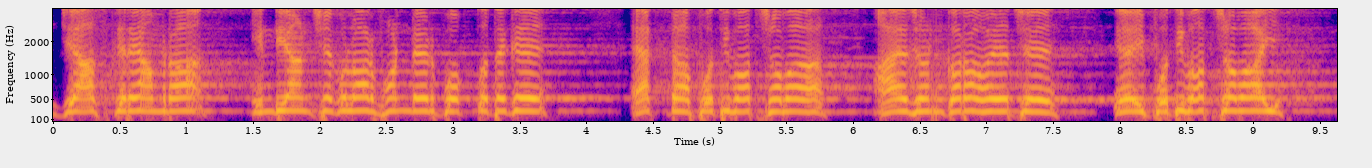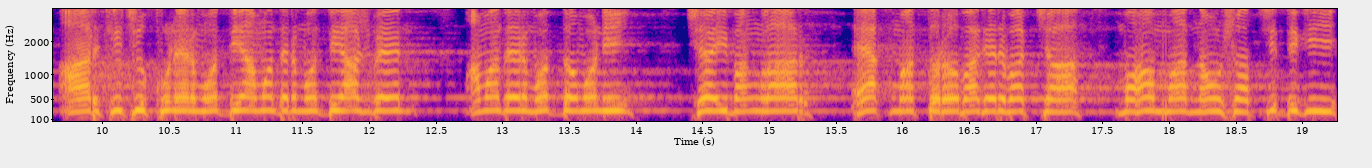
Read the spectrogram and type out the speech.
যে আজকের আমরা ইন্ডিয়ান সেকুলার ফান্ডের পক্ষ থেকে একটা প্রতিবাদ সভা আয়োজন করা হয়েছে। এই প্রতিবাদ সবাই আর কিছুক্ষণের মধ্যে আমাদের মধ্যে আসবেন আমাদের মধ্যমণি সেই বাংলার একমাত্র বাঘের বাচ্চা মোহাম্মদ নৌসাদ সিদ্দিকী।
